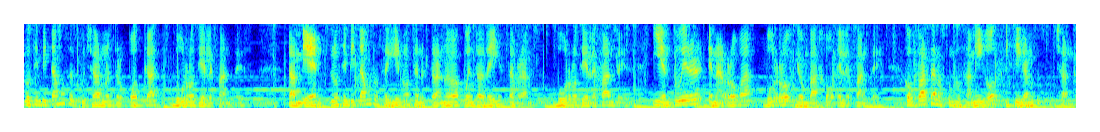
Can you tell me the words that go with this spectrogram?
los invitamos a escuchar nuestro podcast Burros y Elefantes. También los invitamos a seguirnos en nuestra nueva cuenta de Instagram, Burros y Elefantes, y en Twitter en arroba burro-elefante. Compártanos con sus amigos y síganos escuchando.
